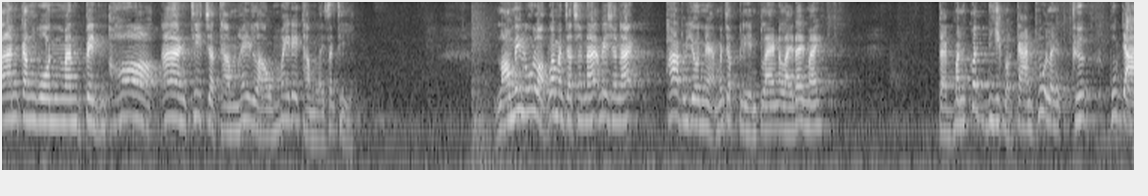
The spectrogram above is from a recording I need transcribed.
การกังวลมันเป็นข้ออ้างที่จะทำให้เราไม่ได้ทำอะไรสักที เราไม่รู้หรอกว่ามันจะชนะไม่ชนะ ภาพยนตร์เนี่ยมันจะเปลี่ยนแปลงอะไรได้ไหม แต่มันก็ดีกว่าการพูดอะไรคือกูด่า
